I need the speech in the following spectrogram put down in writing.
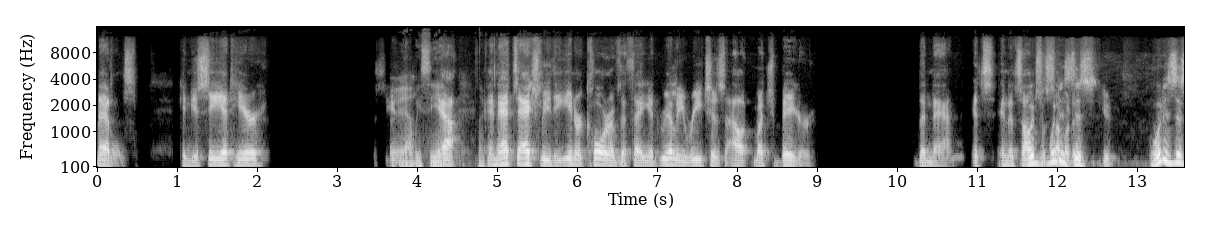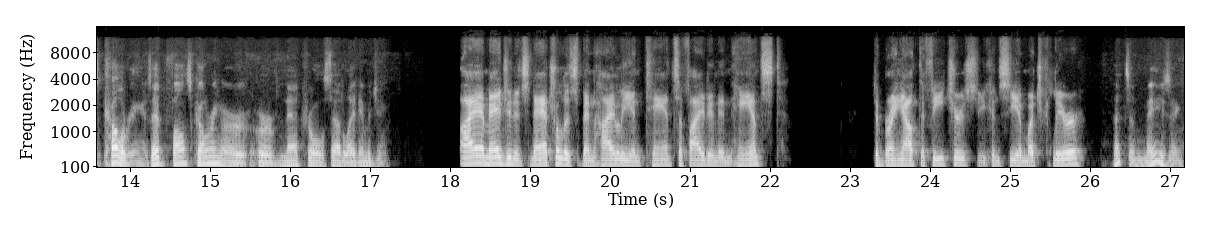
metals. Can you see it here? Oh, yeah, we see it. Yeah, and that. that's actually the inner core of the thing. It really reaches out much bigger than that. It's and it's also what, what is this? Acute. What is this coloring? Is that false coloring or or natural satellite imaging? I imagine it's natural. It's been highly intensified and enhanced to bring out the features. So You can see them much clearer. That's amazing.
